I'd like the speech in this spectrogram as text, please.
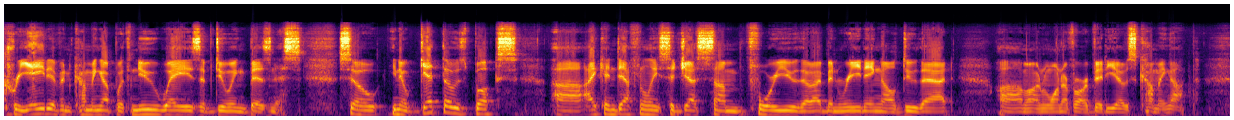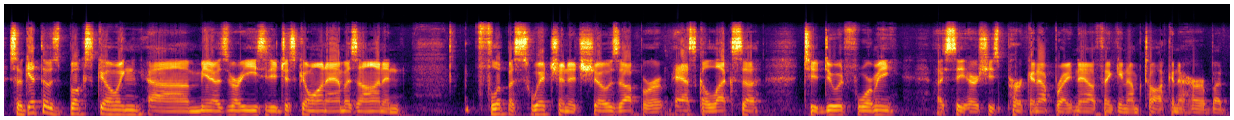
creative and coming up with new ways of doing business. So you know, get those books. Uh, I can definitely suggest some for you that I've been reading. I'll do that. Um, on one of our videos coming up. So get those books going. Um, you know, it's very easy to just go on Amazon and flip a switch and it shows up, or ask Alexa to do it for me. I see her; she's perking up right now, thinking I'm talking to her, but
